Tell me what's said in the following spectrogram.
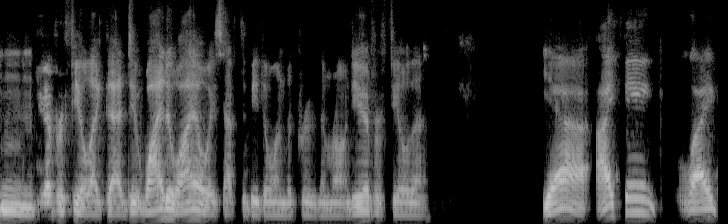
Mm. Do you ever feel like that? Do, why do I always have to be the one to prove them wrong? Do you ever feel that? Yeah, I think like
